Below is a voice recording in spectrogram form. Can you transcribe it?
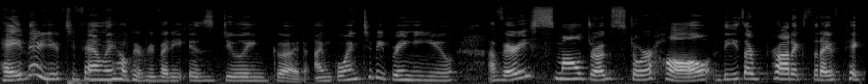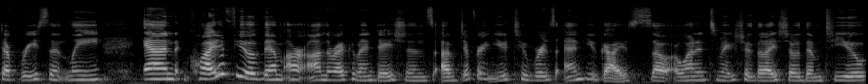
Hey there, YouTube family. Hope everybody is doing good. I'm going to be bringing you a very small drugstore haul. These are products that I've picked up recently and quite a few of them are on the recommendations of different YouTubers and you guys. So I wanted to make sure that I showed them to you.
